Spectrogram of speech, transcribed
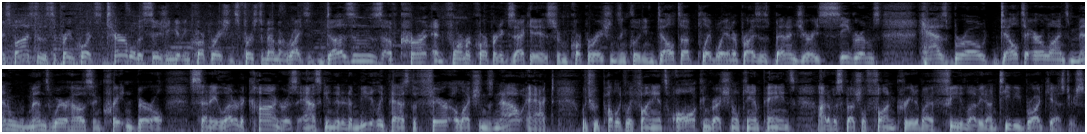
response to the Supreme Court's terrible decision giving corporations First Amendment rights, dozens of current and former corporate executives from corporations including Delta, Playboy Enterprises, Ben & Jerry's, Seagram's, Hasbro, Delta Airlines, Men, Men's Wearhouse, and and Barrel sent a letter to Congress asking that it immediately pass the Fair Elections Now Act, which would publicly finance all congressional campaigns out of a special fund created by a fee levied on TV broadcasters.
